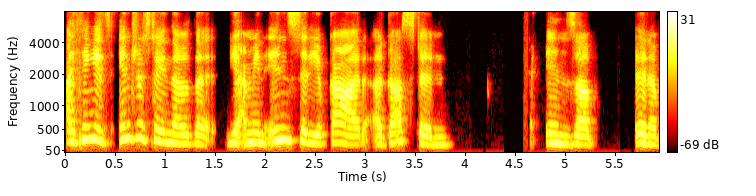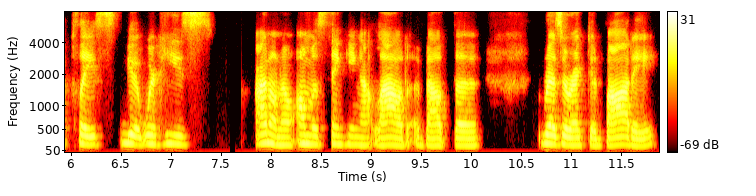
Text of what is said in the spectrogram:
i think it's interesting though that yeah i mean in city of god augustine ends up in a place you know where he's i don't know almost thinking out loud about the resurrected body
